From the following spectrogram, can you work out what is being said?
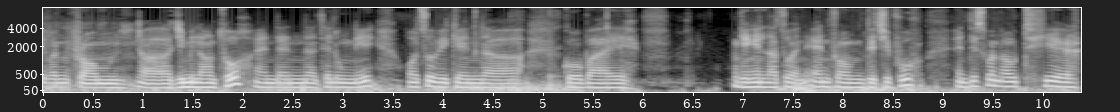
even from uh, jimilanto and then uh, Telungni. also we can uh, go by gengen latso and end from dechipu and this one out here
